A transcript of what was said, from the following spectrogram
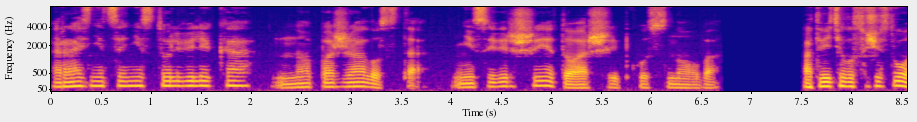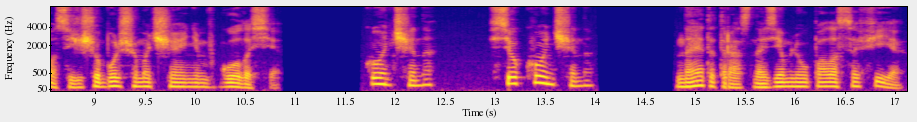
Разница не столь велика, но, пожалуйста, не соверши эту ошибку снова. Ответило существо с еще большим отчаянием в голосе. Кончено. Все кончено. На этот раз на землю упала София,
